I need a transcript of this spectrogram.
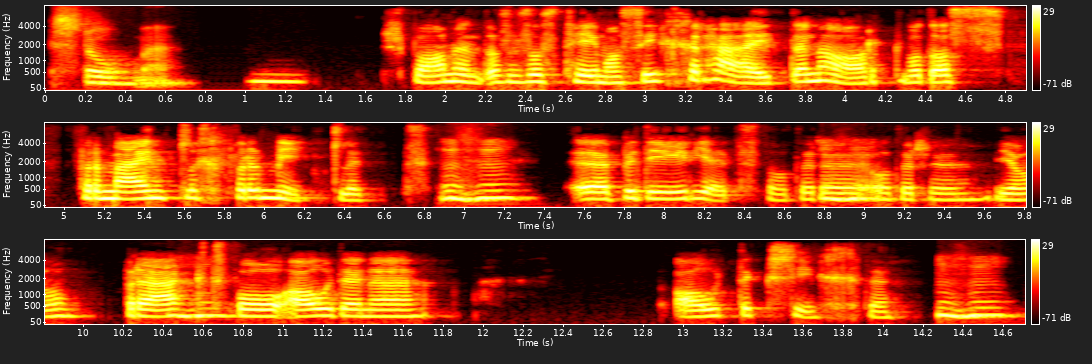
gestimmt. Spannend, also so das Thema Sicherheit, eine Art, wo das vermeintlich vermittelt. Mhm. Äh, bei dir jetzt, oder? Äh, mhm. Oder äh, ja, prägt mhm. von all diesen alten Geschichten. Mhm.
